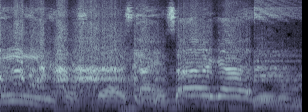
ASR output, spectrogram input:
Jesus Christ, I am sorry. Oh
